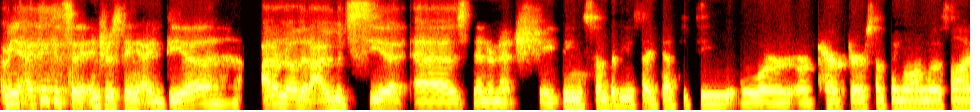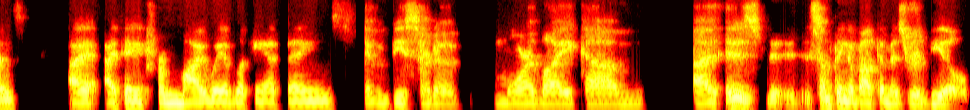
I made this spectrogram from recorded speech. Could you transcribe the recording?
I mean, I think it's an interesting idea. I don't know that I would see it as the internet shaping somebody's identity or, or character or something along those lines. I, I think from my way of looking at things, it would be sort of more like um, uh, it is something about them is revealed.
